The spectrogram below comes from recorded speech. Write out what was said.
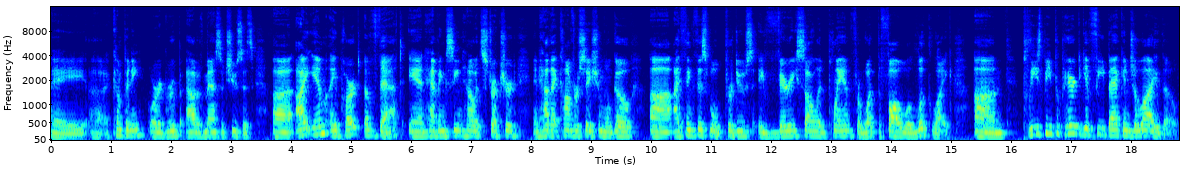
a uh, company or a group out of Massachusetts. Uh, I am a part of that, and having seen how it's structured and how that conversation will go, uh, I think this will produce a very solid plan for what the fall will look like. Um, please be prepared to give feedback in July, though.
